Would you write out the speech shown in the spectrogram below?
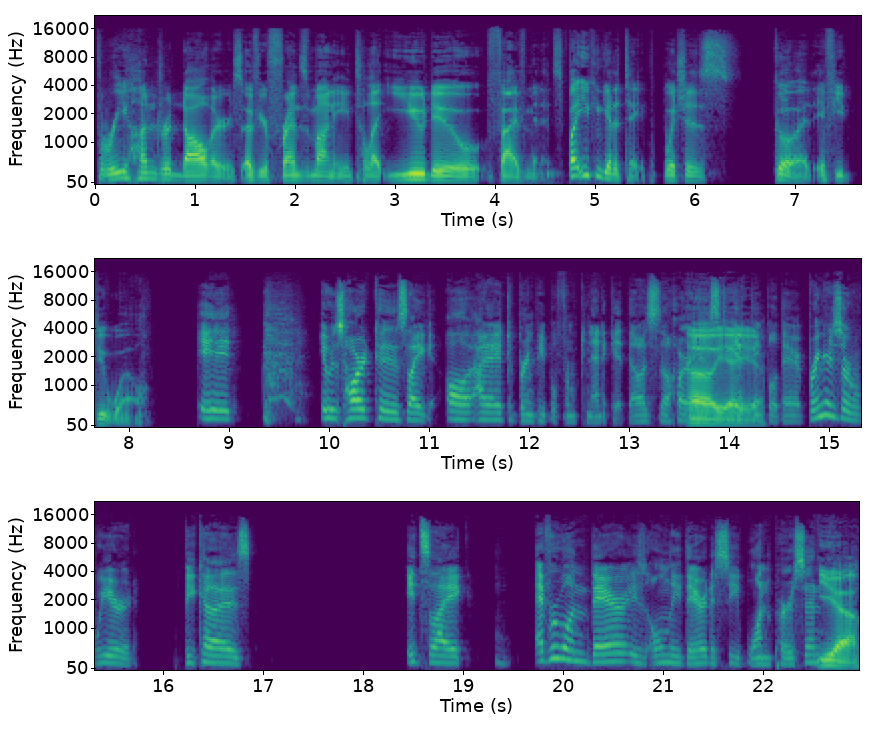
three hundred dollars of your friend's money to let you do five minutes. But you can get a tape, which is good if you do well. it it was hard because like all I had to bring people from Connecticut. That was the oh, hardest to yeah, get yeah. people there. Bringers are weird because it's like everyone there is only there to see one person, Yeah.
